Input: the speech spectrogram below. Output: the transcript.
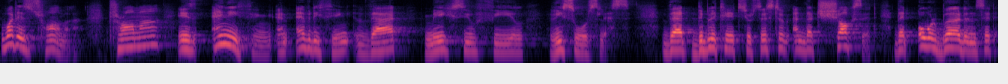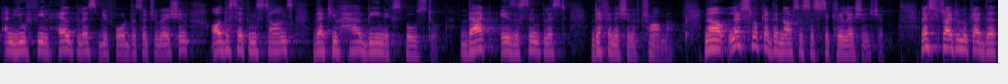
What is trauma? Trauma is anything and everything that makes you feel resourceless that debilitates your system and that shocks it, that overburdens it, and you feel helpless before the situation or the circumstance that you have been exposed to. That is the simplest definition of trauma. Now, let's look at the narcissistic relationship. Let's try to look at the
